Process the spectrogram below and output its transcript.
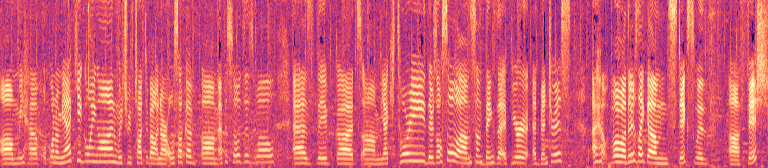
um, we have okonomiyaki going on, which we've talked about in our Osaka um, episodes as well. As they've got um, yakitori. There's also um, some things that if you're adventurous, well, there's like um, sticks with uh, fish,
